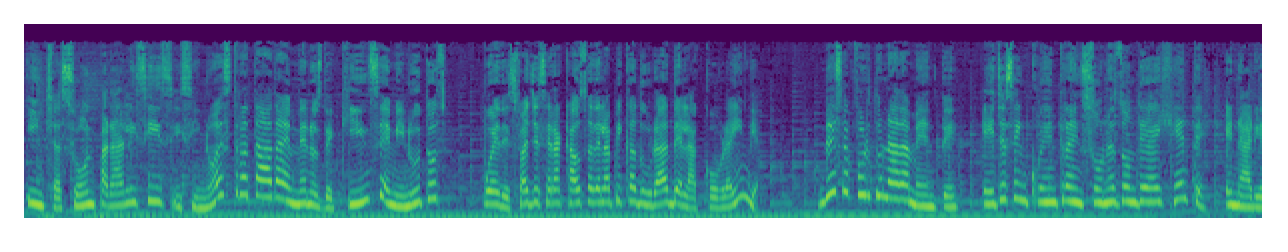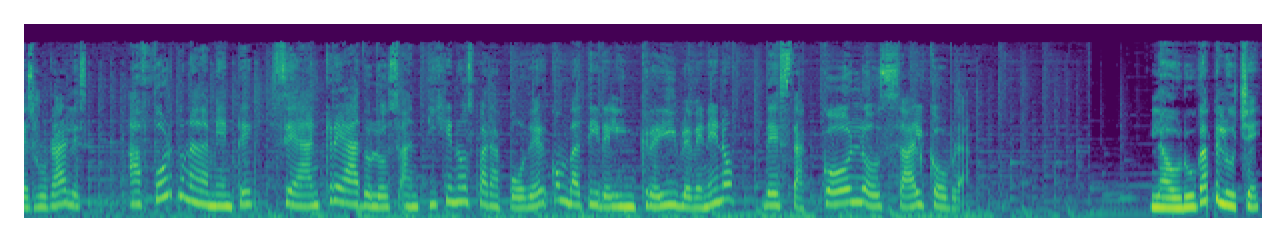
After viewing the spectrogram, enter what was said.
hinchazón, parálisis y si no es tratada en menos de 15 minutos, puedes fallecer a causa de la picadura de la cobra india. Desafortunadamente, ella se encuentra en zonas donde hay gente, en áreas rurales, Afortunadamente, se han creado los antígenos para poder combatir el increíble veneno de esta colosal cobra. La oruga peluche.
